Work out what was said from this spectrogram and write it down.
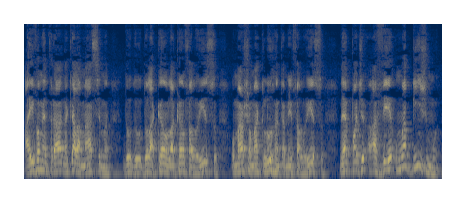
Aí vamos entrar naquela máxima do, do, do Lacan, o Lacan falou isso, o Marshall McLuhan também falou isso. Né? Pode haver um abismo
